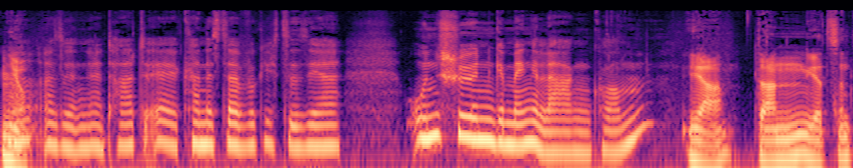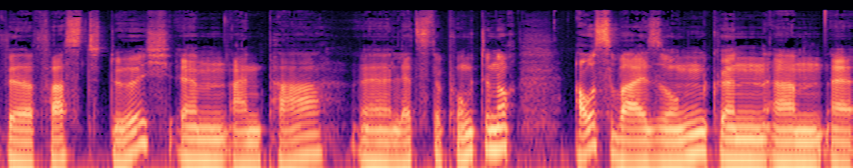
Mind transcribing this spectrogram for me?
Ja. ja. Also in der Tat äh, kann es da wirklich zu sehr unschönen Gemengelagen kommen. Ja, dann jetzt sind wir fast durch. Ähm, ein paar äh, letzte Punkte noch. Ausweisungen können, ähm, äh,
